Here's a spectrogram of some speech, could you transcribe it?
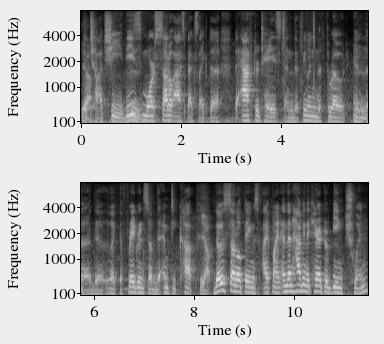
the Mm. Yeah. Mm. cha chi. These more subtle aspects like the the aftertaste and the feeling in the throat and the, the like the fragrance of the empty cup. Yeah. Those subtle things I find, and then having the character of being chun.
